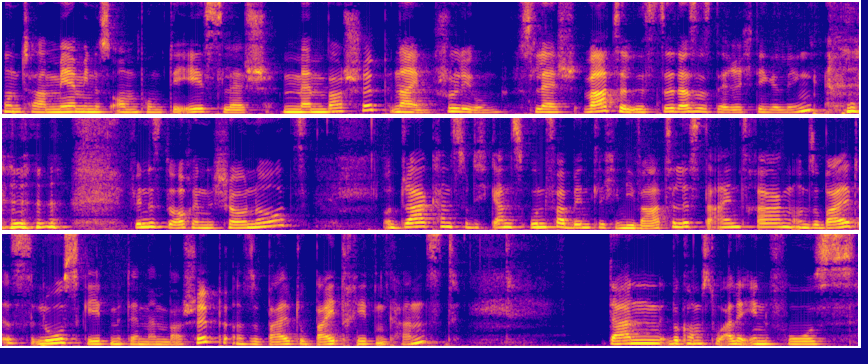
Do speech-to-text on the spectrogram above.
unter mehr-om.de slash membership, nein, Entschuldigung, slash Warteliste, das ist der richtige Link. findest du auch in den Show Notes. Und da kannst du dich ganz unverbindlich in die Warteliste eintragen. Und sobald es losgeht mit der Membership, also sobald du beitreten kannst, dann bekommst du alle Infos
